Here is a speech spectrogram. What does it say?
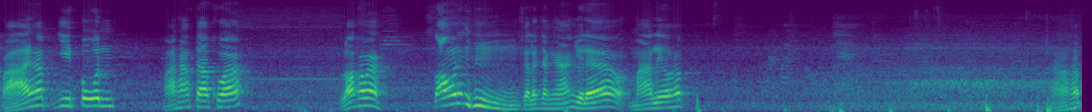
ไปครับ ญี่ปุ่น มาทางตาขวาล็อกเข้ามาสองนี่กำลังจะง้างอยู่แล้ว มาเร็วครับเอาครับ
